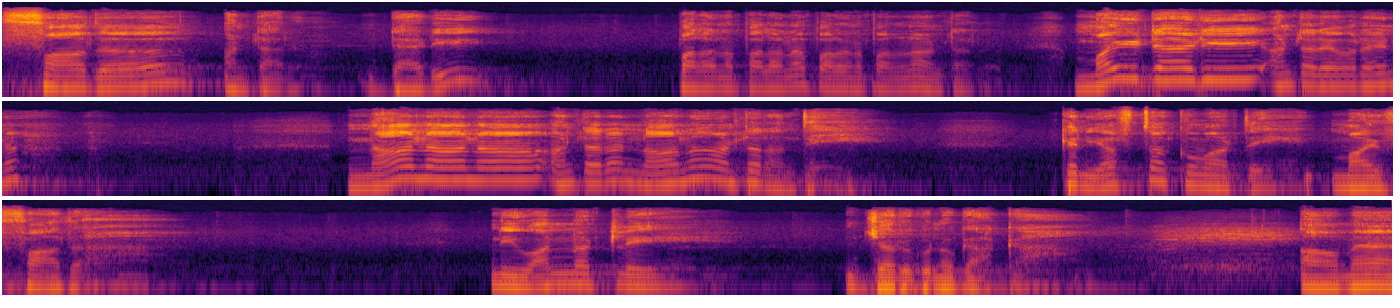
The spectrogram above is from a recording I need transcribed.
ఫాదర్ అంటారు. డాడీ పలానా పలానా పలానా పలానా అంటారు. మై డాడీ అంటారు ఎవరైనా? నా నానా అంటారా? నానా అంటారు అంతే. కానీ ఎఫ్తా కుమార్తె మై ఫాదర్ నీవు అన్నట్లే జరుగునుగాక ఆమె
